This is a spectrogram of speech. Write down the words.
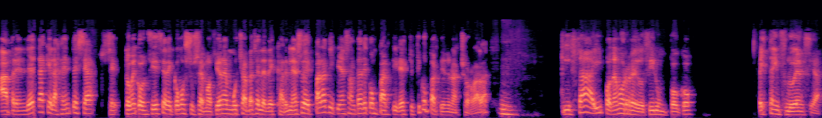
aprender a que la gente sea- se tome conciencia de cómo sus emociones muchas veces les descarrilan. Eso de párate y piensa antes de compartir esto. Estoy compartiendo una chorrada. Mm. Quizá ahí podemos reducir un poco esta influencia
